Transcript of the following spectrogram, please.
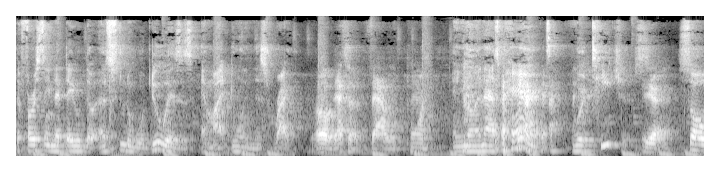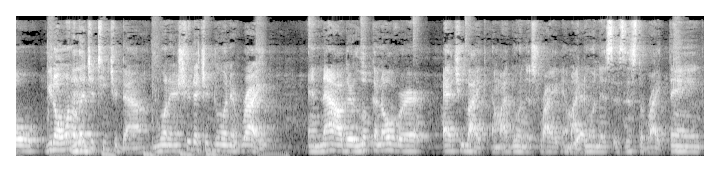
the first thing that they, the a student will do is, is, "Am I doing this right?" Oh, that's a valid point. And you know, and as parents, we're teachers. Yeah. So you don't want to let mm-hmm. your teacher down. You want to ensure that you're doing it right. And now they're looking over at you like, "Am I doing this right? Am I doing this? Is this the right thing?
